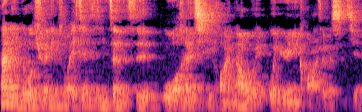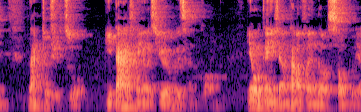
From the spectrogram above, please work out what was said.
那你如果确定说，哎，这件事情真的是我很喜欢，那我也我也愿意花这个时间，那你就去做，你大概很有机会会成功。因为我跟你讲，大部分人都受不了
